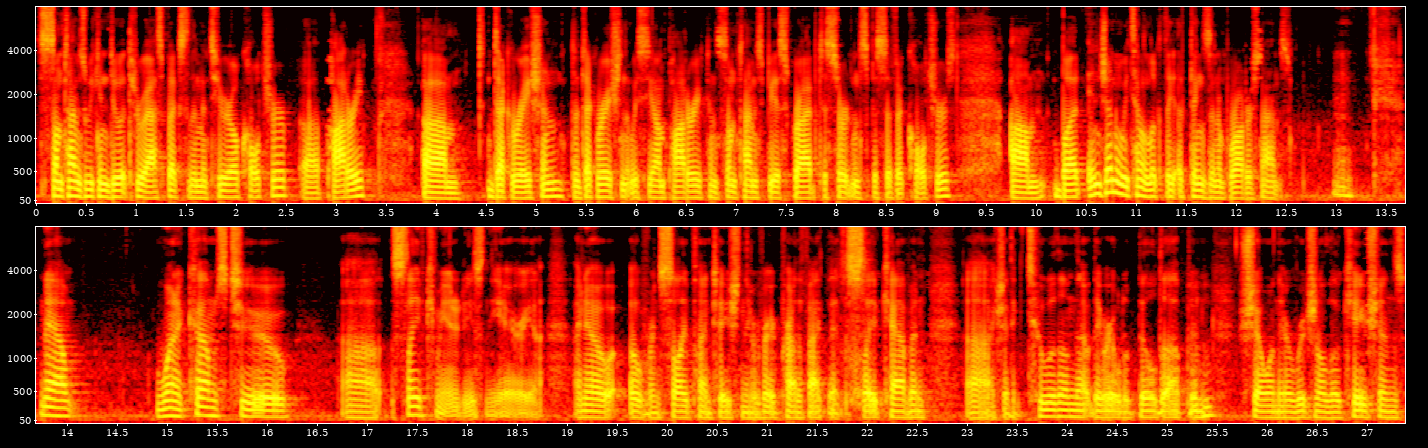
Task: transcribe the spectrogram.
sometimes we can do it through aspects of the material culture, uh, pottery. Decoration. The decoration that we see on pottery can sometimes be ascribed to certain specific cultures. Um, but in general, we tend to look at things in a broader sense. Mm. Now, when it comes to uh, slave communities in the area, I know over in Sully Plantation, they were very proud of the fact that the slave cabin, uh, actually I think two of them that they were able to build up and mm -hmm. show on their original locations.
